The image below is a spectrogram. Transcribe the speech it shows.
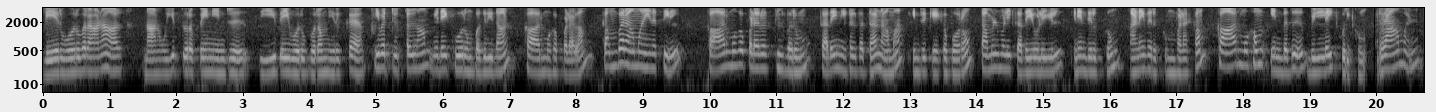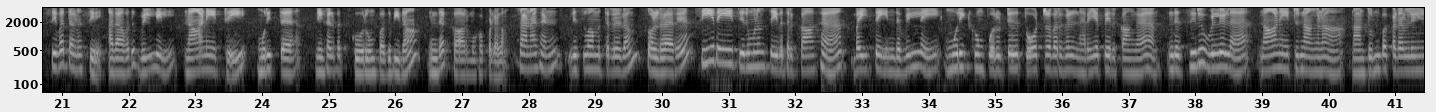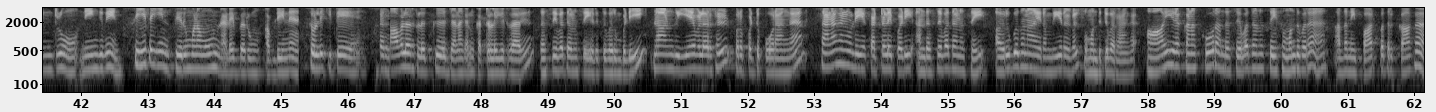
வேறு ஒருவரானால் நான் உயிர் துறப்பேன் என்று சீதை ஒரு புறம் இருக்க இவற்றிற்கெல்லாம் விடை கூறும் பகுதிதான் கார்முகப்படலம். கம்பராமாயணத்தில் கார்முக படலத்தில் வரும் கதை நிகழ்வைத்தான் நாம இன்று கேட்க போறோம். தமிழ்மொழி கதையொலியில் இணைந்திருக்கும் அனைவருக்கும் வணக்கம். கார்முகம் என்பது வில்லை குறிக்கும். ராமன் சிவதனுசில் அதாவது வில்லில் நாணேற்றி முறித்த நிகழ்வத் கூறும் பகுதி தான் இந்த கார்முகப்படலம். சனகன் விஸ்வாமித்திரரிடம் சொல்றாரு சீதையை திருமணம் செய்வதற்காக வைத்த இந்த வில்லை முறிக்கும் பொருட்டு தோற்றவர்கள் நிறைய பேர் இருக்காங்க. இந்த சிறு வில்லுல நான் ஏற்றுனாங்கன்னா நான் துன்பக்கடலின்றும் நீங்குவேன். சீதையின் திருமணமும் நடைபெறும் அப்படின்னு சொல்லிக்கிட்டே காவலர்களுக்கு ஜனகன் கட்டளையிடுறாரு. இந்த சிவதனுசை எடுத்து வரும்படி நான்கு ஏவலர்கள் புறப்பட்டு போறாங்க. சனகனுடைய கட்டளைப்படி அந்த சிவதனுசை அறுபதனாயிரம் வீரர்கள் சுமந்துட்டு வராங்க ஆயிரக்கணக்கோர் அந்த சிவதனுசை சுமந்து வர அதனை பார்ப்பதற்காக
